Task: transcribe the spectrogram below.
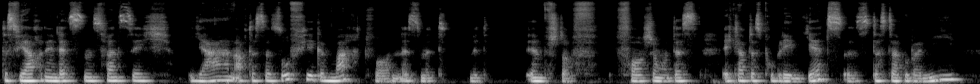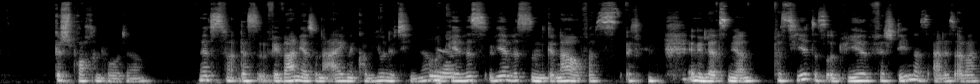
dass wir auch in den letzten 20 Jahren auch, dass da so viel gemacht worden ist mit, mit Impfstoffforschung. Und das, ich glaube, das Problem jetzt ist, dass darüber nie gesprochen wurde. Ne, das, das, wir waren ja so eine eigene Community, ne? Und ja. wir, wissen, wir wissen genau, was in den letzten Jahren passiert ist und wir verstehen das alles, aber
